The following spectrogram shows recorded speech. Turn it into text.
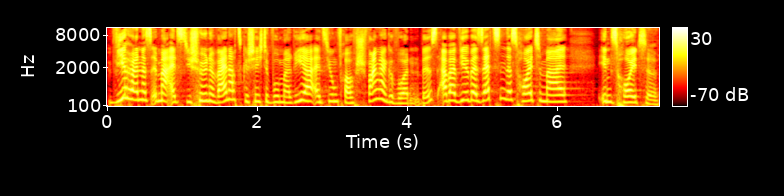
Wir hören das immer als die schöne Weihnachtsgeschichte, wo Maria als Jungfrau schwanger geworden ist, aber wir übersetzen das heute mal ins Heute.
